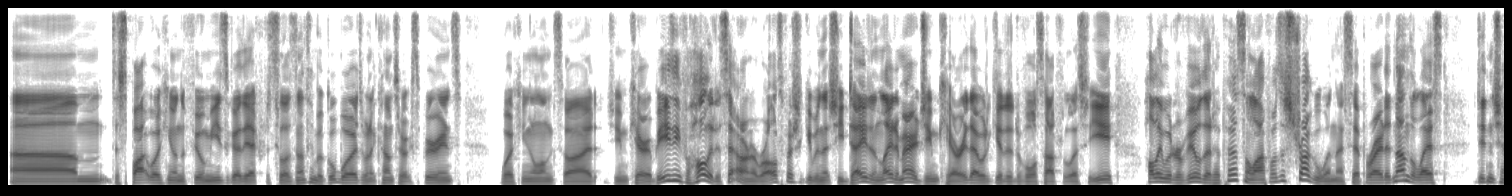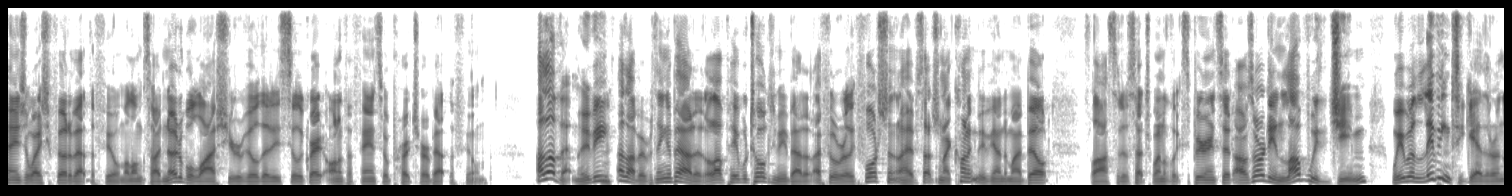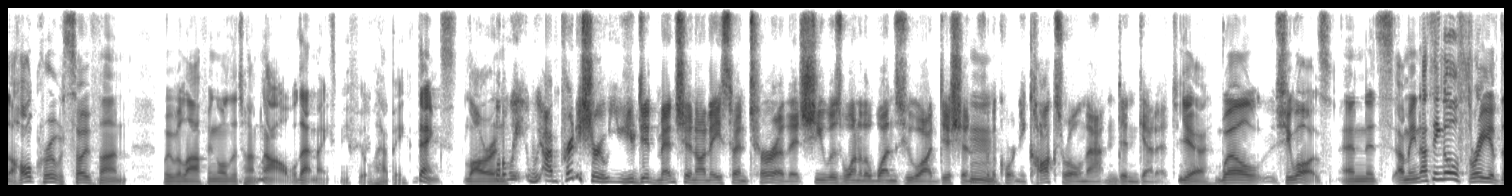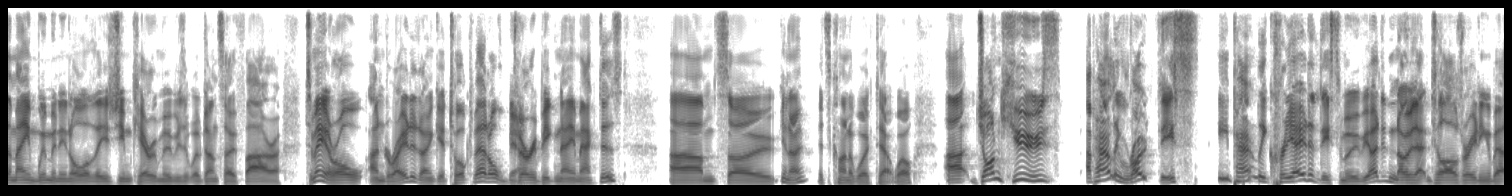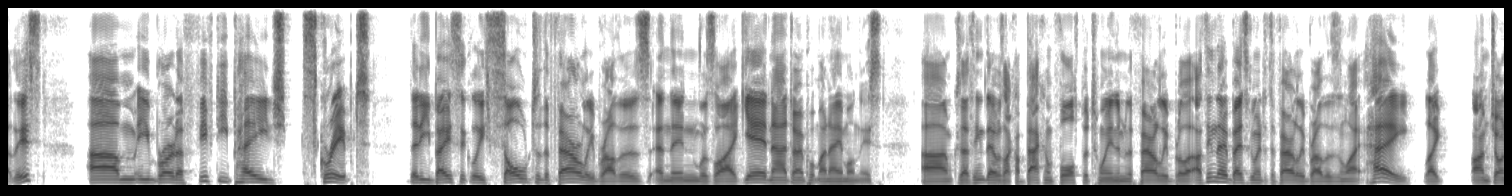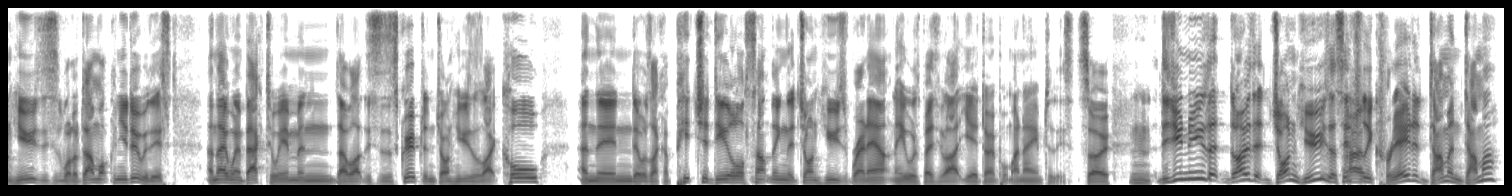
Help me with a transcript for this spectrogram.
Um, despite working on the film years ago, the actress still has nothing but good words when it comes to her experience working alongside Jim Carrey. It'd be easy for Holly to sour on her role, especially given that she dated and later married Jim Carrey. They would get a divorce after less than a year. Hollywood revealed that her personal life was a struggle when they separated. Nonetheless, it didn't change the way she felt about the film. Alongside notable life, she revealed that it is still a great honor for fans to approach her about the film. I love that movie. Mm. I love everything about it. I love people talking to me about it. I feel really fortunate I have such an iconic movie under my belt. It's lasted of such wonderful experience that I was already in love with Jim. We were living together and the whole crew was so fun. We were laughing all the time. Oh, well, that makes me feel happy. Thanks, Lauren. Well, we, we, I'm pretty sure you did mention on Ace Ventura that she was one of the ones who auditioned for the Courteney Cox role in that and didn't get it. Yeah, well, she was, and it's. I mean, I think all three of the main women in all of these Jim Carrey movies that we've done so far, are, to me, are all underrated. Don't get talked about. All Yeah. very big name actors. Um, so you know, it's kind of worked out well. Uh, John Hughes apparently wrote this. He apparently created this movie. I didn't know that until I was reading about this. Um, he wrote a 50-page script that he basically sold to the Farrelly brothers, and then was like, "Yeah, nah, don't put my name on this." Um, because I think there was like a back and forth between them, and the Farrelly brother. I think they basically went to the Farrelly brothers and like, hey, like I'm John Hughes. This is what I've done. What can you do with this? And they went back to him and they were like, this is a script. And John Hughes was like, cool. And then there was like a picture deal or something that John Hughes ran out, and he was basically like, "Yeah, don't put my name to this." So, mm. did you knew that know that John Hughes essentially uh, created Dumb and Dumber?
